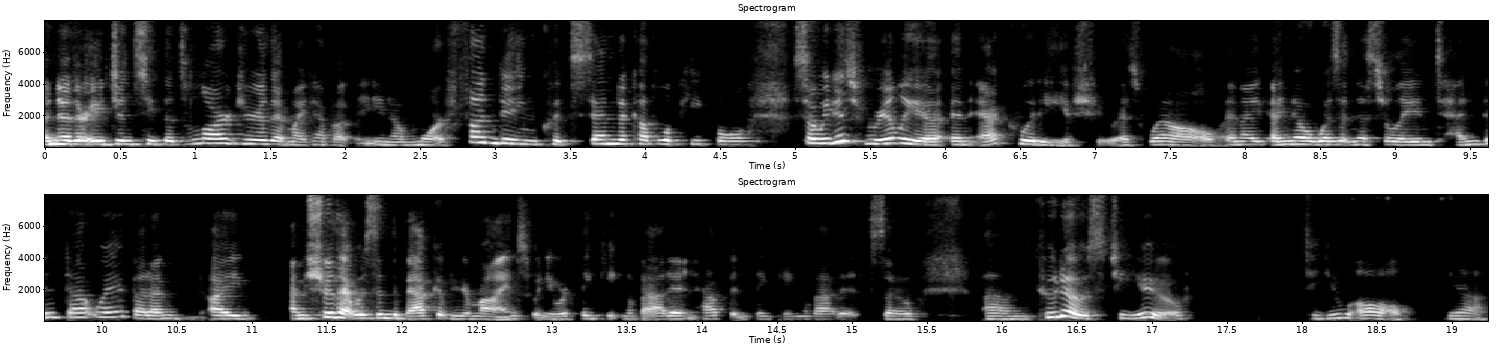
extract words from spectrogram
another agency that's larger that might have a you know more funding could send a couple of people. So it is really a, an equity issue as well. And I, I know it wasn't necessarily intended that way but i'm i i'm sure that was in the back of your minds when you were thinking about it and have been thinking about it. So um, kudos to you to you all. Yeah.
